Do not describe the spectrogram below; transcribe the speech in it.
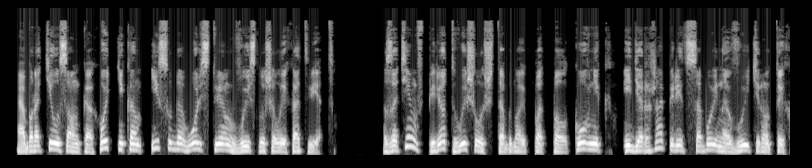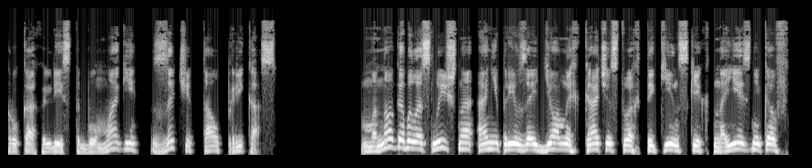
– обратился он к охотникам и с удовольствием выслушал их ответ. Затем вперед вышел штабной подполковник и, держа перед собой на вытянутых руках лист бумаги, зачитал приказ. Много было слышно о непревзойденных качествах тыкинских наездников,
